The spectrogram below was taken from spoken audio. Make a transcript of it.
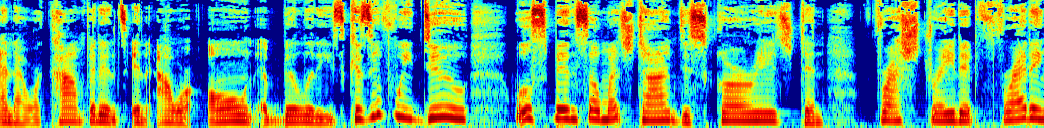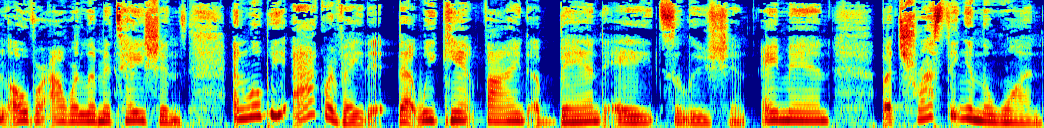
and our confidence in our own abilities. Cause if we do, we'll spend so much time discouraged and frustrated, fretting over our limitations, and we'll be aggravated that we can't find a band-aid solution. Amen. But trusting in the one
